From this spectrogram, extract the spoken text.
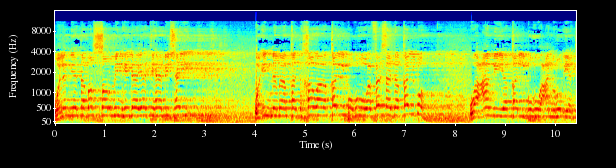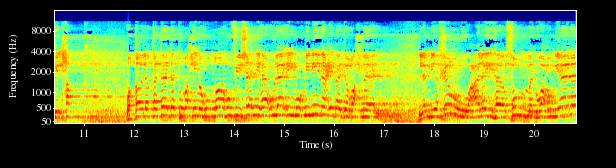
ولم يتبصر من هدايتها بشيء وإنما قد خوى قلبه وفسد قلبه وعمي قلبه عن رؤية الحق. وقال قتادة رحمه الله في شأن هؤلاء المؤمنين عباد الرحمن لم يخروا عليها صما وعميانا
